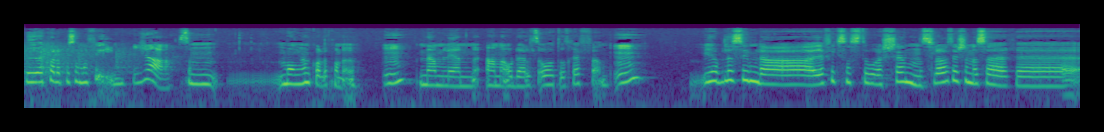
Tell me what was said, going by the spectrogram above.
Vi har kollat på samma film ja. som många har kollat på nu. Mm. Nämligen Anna Odells Återträffen. Mm. Jag blev så himla, jag fick så stora känslor att jag kände så här. Eh,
